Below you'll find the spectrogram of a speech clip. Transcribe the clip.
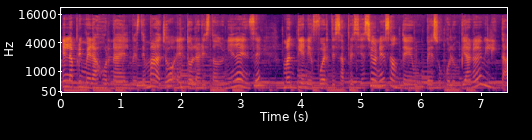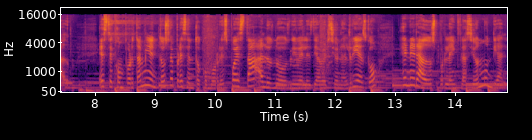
En la primera jornada del mes de mayo, el dólar estadounidense mantiene fuertes apreciaciones ante un peso colombiano debilitado. Este comportamiento se presentó como respuesta a los nuevos niveles de aversión al riesgo generados por la inflación mundial,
